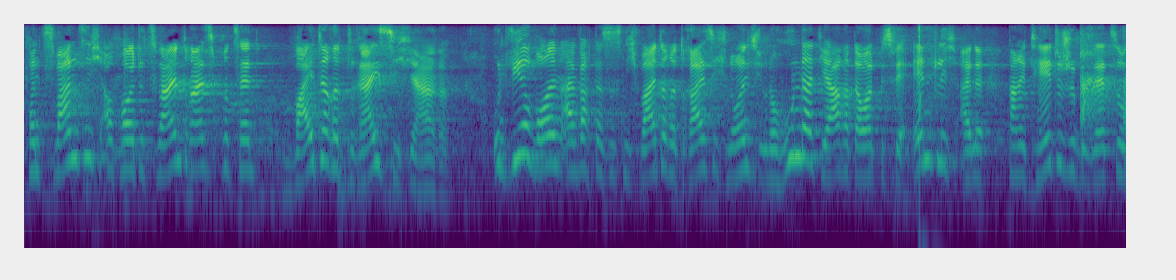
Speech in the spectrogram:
Von 20 auf heute 32% weitere 30 Jahre. Und wir wollen einfach, dass es nicht weitere 30, 90 oder 100 Jahre dauert, bis wir endlich eine paritätische Besetzung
